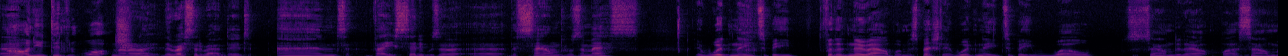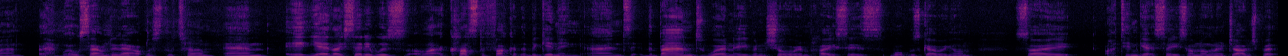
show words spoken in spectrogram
oh, and you didn't watch? Um, No, no, no. The rest of the band did, and they said it was a uh, the sound was a mess. it would need to be for the new album especially it would need to be well sounded out by a sound man Well sounded out. that's the term And it, yeah, they said it was like a clusterfuck at the beginning, and the band weren't even sure in places what was going on. So I didn't get to see, so I'm not going to judge. But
